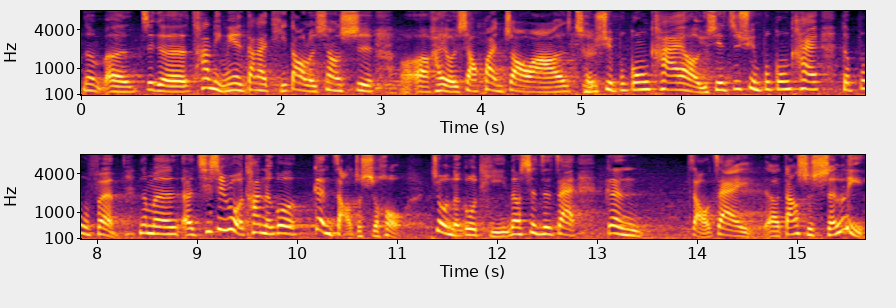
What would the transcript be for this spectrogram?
那么呃，这个它里面大概提到了像是呃还有像换照啊，程序不公开啊，有些资讯不公开的部分。那么呃，其实如果他能够更早的时候就能够提，那甚至在更早在呃当时审理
